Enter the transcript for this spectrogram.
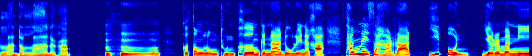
นล้านดอลลาร์นะครับ อือหือ ก็ต้องลงทุนเพิ่มกันน่าดูเลยนะคะ ทั้งในสหรัฐ ญี่ปุ่น เยอรมนี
